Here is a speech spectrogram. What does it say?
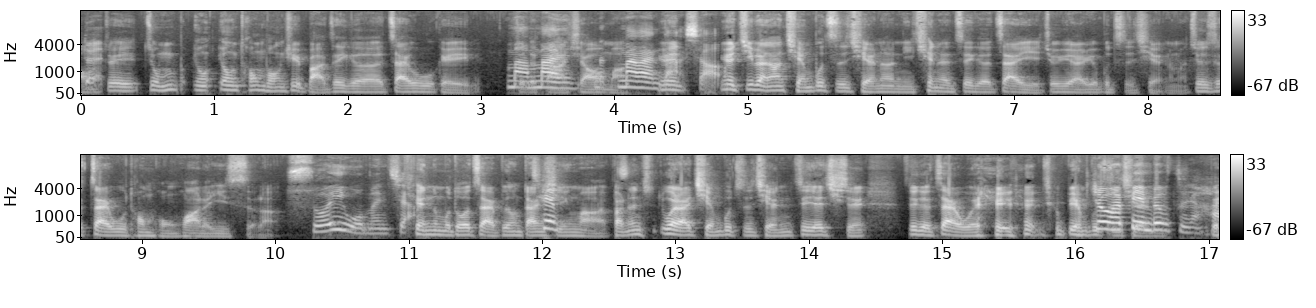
对，所以就我们用用通膨去把这个债务给慢慢消嘛慢慢打消，因为基本上钱不值钱了，你欠的这个债也就越来越不值钱了嘛，就是债务通膨化的意思了。所以我们讲欠那么多债不用担心嘛，反正未来钱不值钱，这些钱这个债为 就变不就会变不值钱。好，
